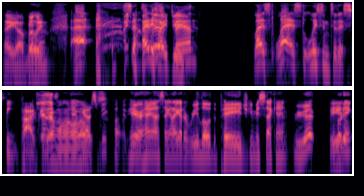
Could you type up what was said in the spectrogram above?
There you go, brilliant. Uh, so anyway, Duke, let's let's listen to the speak pipe. Yeah, that's- we got a speak pipe. Here, hang on a second. I got to reload the page. Give me a second. Reload page.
